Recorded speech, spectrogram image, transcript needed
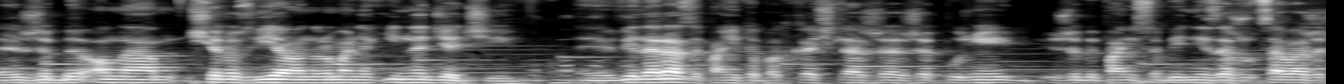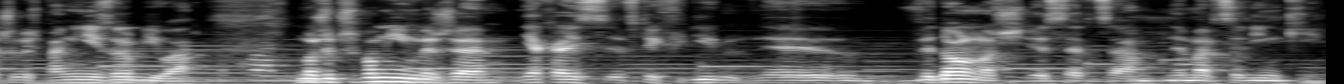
y, żeby ona się rozwijała normalnie jak inne dzieci. Dokładnie. Y, Wiele razy Pani to podkreśla, że, że później, żeby Pani sobie nie zarzucała, że czegoś Pani nie zrobiła. Dokładnie. Może przypomnijmy, że jaka jest w tej chwili wydolność serca Marcelinki.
